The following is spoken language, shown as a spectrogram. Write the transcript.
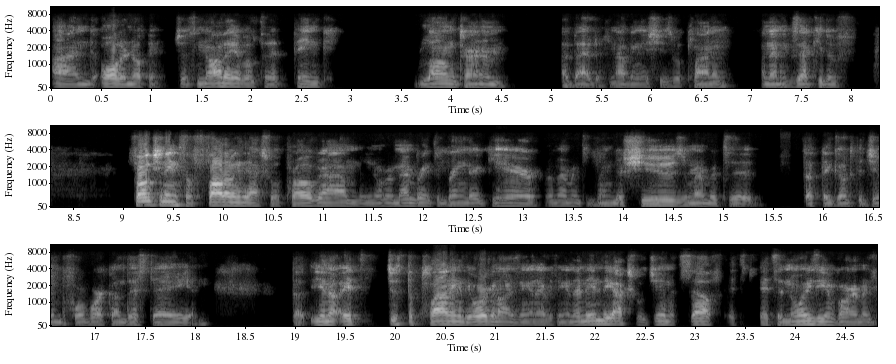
and all or nothing, just not able to think long term about it and having issues with planning and then executive functioning. So following the actual program, you know, remembering to bring their gear, remembering to bring their shoes, remember to that they go to the gym before work on this day and that you know it's just the planning the organizing and everything. And then in the actual gym itself it's it's a noisy environment.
